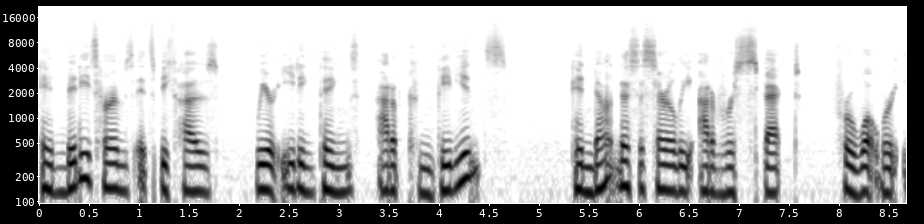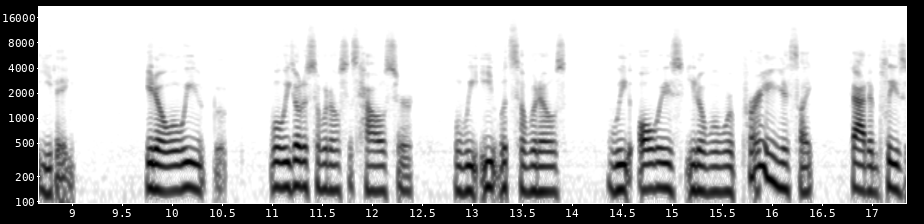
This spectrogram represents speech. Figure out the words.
And many times it's because we are eating things out of convenience and not necessarily out of respect for what we're eating. You know, when we when we go to someone else's house or when we eat with someone else, we always, you know, when we're praying, it's like, God, and please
